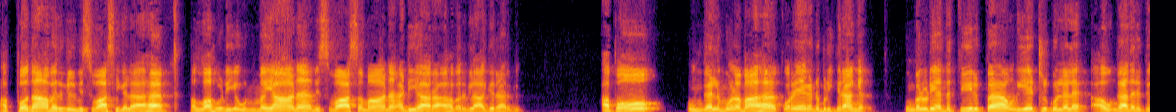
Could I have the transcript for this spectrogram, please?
அப்போதான் அவர்கள் விசுவாசிகளாக அல்லாஹுடைய உண்மையான விசுவாசமான அடியாராக அவர்கள் ஆகிறார்கள். அப்போ உங்கள் மூலமாக குறைய கண்டுபிடிக்கிறாங்க. உங்களுடைய அந்த தீர்ப்பை அவங்க ஏற்றுக்கொள்ளல. அவங்க அதற்கு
